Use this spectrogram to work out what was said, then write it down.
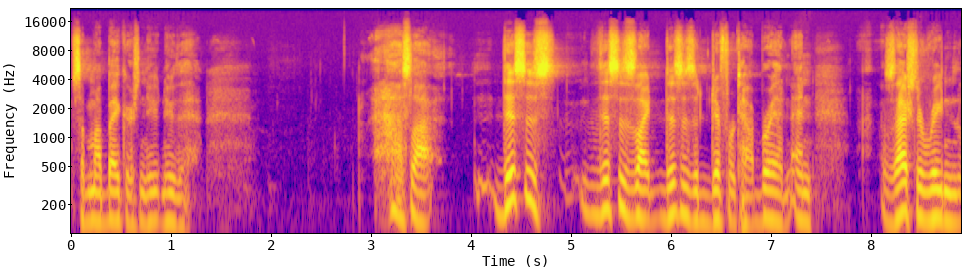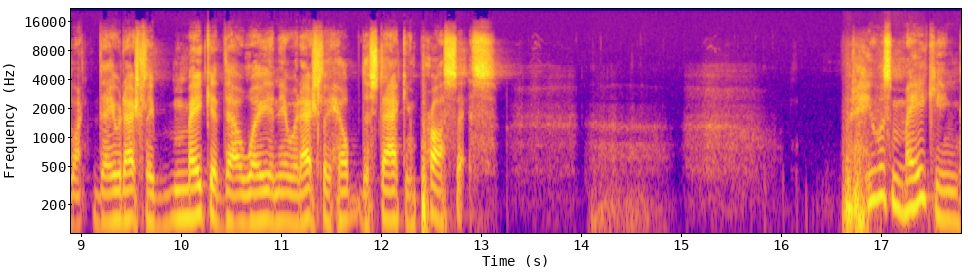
some of my bakers knew, knew that. And I was like, this is, this is like, this is a different type of bread. And I was actually reading, like, they would actually make it that way and it would actually help the stacking process. But he was making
